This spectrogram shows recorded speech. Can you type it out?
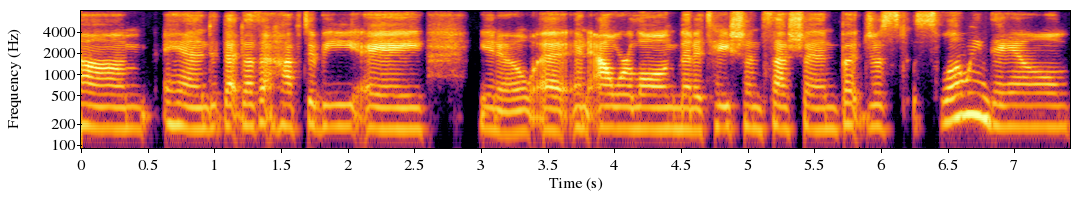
um, and that doesn't have to be a you know a, an hour long meditation session but just slowing down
